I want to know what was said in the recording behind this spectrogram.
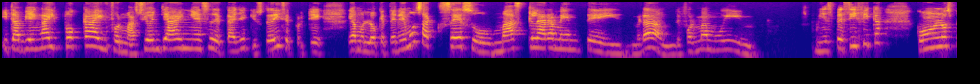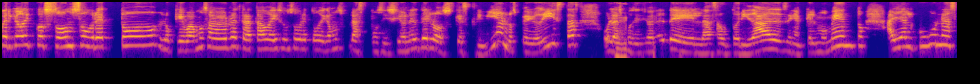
Y también hay poca información ya en ese detalle que usted dice, porque, digamos, lo que tenemos acceso más claramente y, ¿verdad?, de forma muy muy específica con los periódicos son sobre todo, lo que vamos a ver retratado ahí son sobre todo, digamos, las posiciones de los que escribían, los periodistas o las posiciones de las autoridades en aquel momento. Hay algunas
